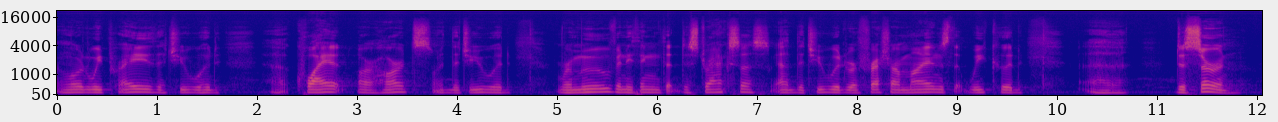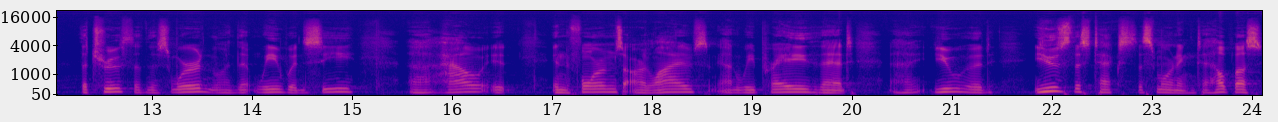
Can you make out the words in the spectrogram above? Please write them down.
And Lord, we pray that you would uh, quiet our hearts, Lord, that you would remove anything that distracts us, God, that you would refresh our minds, that we could uh, discern the truth of this word, Lord, that we would see uh, how it informs our lives. God, we pray that uh, you would use this text this morning to help us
